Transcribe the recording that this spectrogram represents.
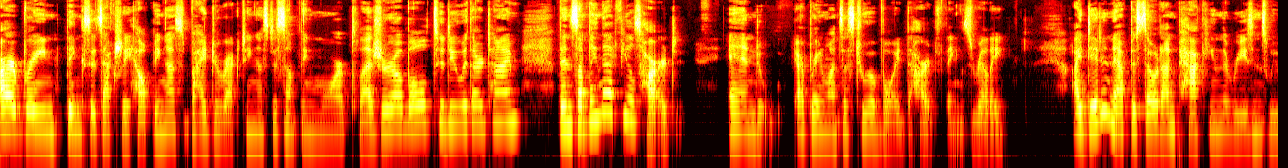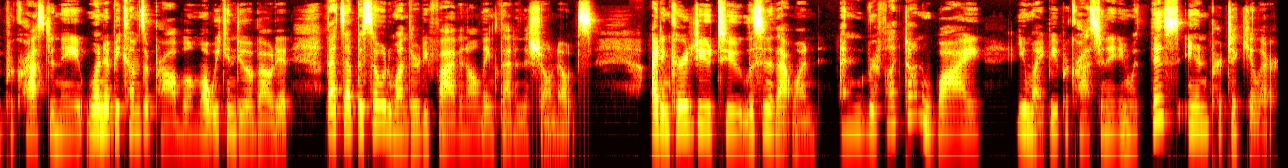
Our brain thinks it's actually helping us by directing us to something more pleasurable to do with our time than something that feels hard and our brain wants us to avoid the hard things, really. I did an episode unpacking the reasons we procrastinate, when it becomes a problem, what we can do about it. That's episode 135, and I'll link that in the show notes. I'd encourage you to listen to that one and reflect on why you might be procrastinating with this in particular.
